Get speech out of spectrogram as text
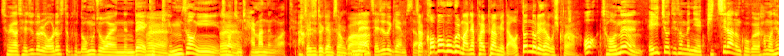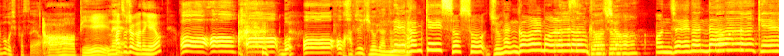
저희가 제주도를 어렸을 때부터 너무 좋아했는데 네. 그 감성이 저와 네. 좀잘 맞는 것 같아요. 제주도 감성과. 네, 제주도 감성. 자, 커버곡을 만약 발표합니다. 어떤 노래 하고 싶어요? 어, 저는 H.O.T 선배님의 빛이라는 곡을 한번 해보고 싶었어요. 아, 빛. 네. 한 소절 가능해요? 어, 어, 어, 어, 뭐, 어, 어, 갑자기 기억이 안 나네요. 늘 함께 있어 소중한 걸 몰랐던 거죠. 언제나 나에게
